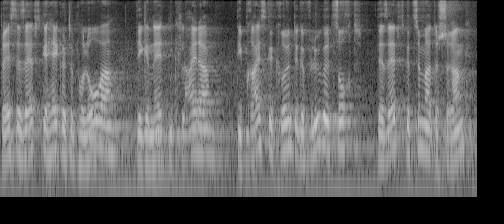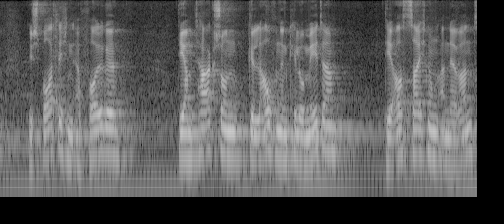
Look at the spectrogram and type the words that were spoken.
da ist der selbst gehäkelte Pullover, die genähten Kleider, die preisgekrönte Geflügelzucht, der selbst gezimmerte Schrank, die sportlichen Erfolge, die am Tag schon gelaufenen Kilometer, die Auszeichnungen an der Wand,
